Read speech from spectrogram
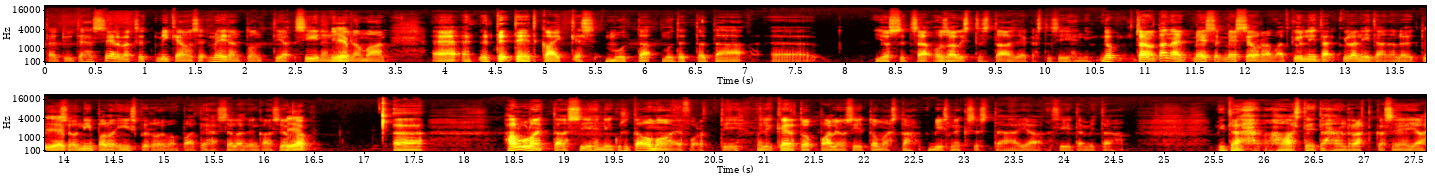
täytyy tehdä selväksi, että mikä on se meidän tontti ja siinä nimenomaan Jep. te, teet kaikkes, mutta, mutta tota, jos et sä osallista sitä asiakasta siihen, niin no sanotaan näin, me, me seuraavaan, että kyllä niitä, kyllä niitä aina löytyy. Jep. Se on niin paljon inspiroivampaa tehdä sellaisen kanssa, joka ää, haluaa laittaa siihen niin kuin sitä omaa efforttia, eli kertoa paljon siitä omasta bisneksestään ja siitä, mitä mitä haasteita hän ratkaisee ja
